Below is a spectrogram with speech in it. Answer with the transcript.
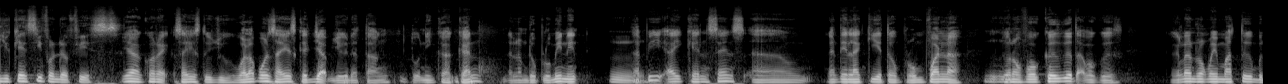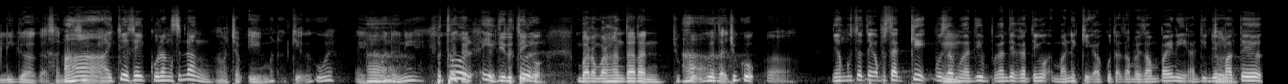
you can see from the face. Ya correct Saya setuju Walaupun saya sekejap je datang Untuk nikahkan Dalam 20 minit hmm. Tapi I can sense uh, Pengantin lelaki atau perempuan lah hmm. Orang fokus ke tak fokus Kadang-kadang orang main mata berliga kat sana Ah itu saya kurang senang. ha, Macam eh mana kek aku eh Eh Ha. mana ni Betul. Eh, Nanti dia betul. tengok Barang-barang hantaran Cukup Ha, ke tak cukup ha. Yang Ustaz cakap pasal kek pun sama Nanti pengantin akan tengok Mana kek aku tak sampai-sampai ni Nanti dia mata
